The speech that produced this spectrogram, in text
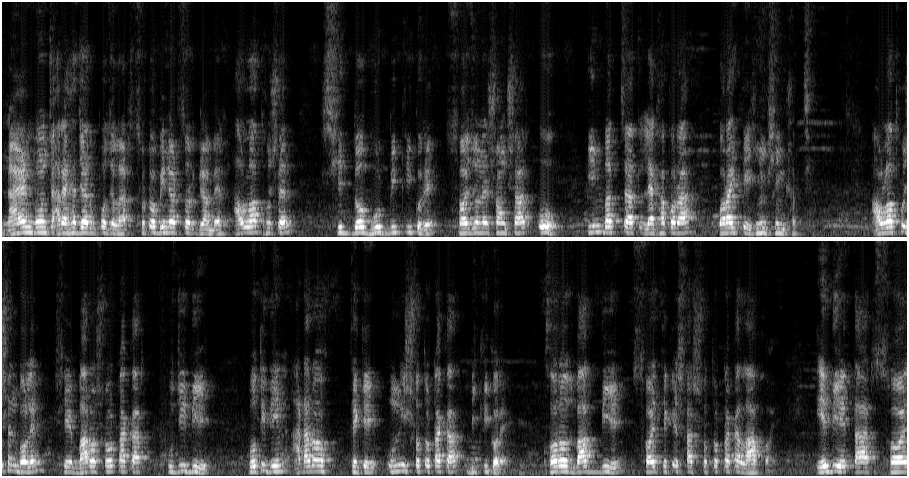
নারায়ণগঞ্জ আড়াই হাজার উপজেলার ছোট বিনারচর গ্রামের আওলাদ হোসেন সিদ্ধ বুট বিক্রি করে ছয়জনের সংসার ও তিন বাচ্চার লেখাপড়া করাইতে হিমশিম খাচ্ছে। আওলাদ হোসেন বলেন, সে বারোশো টাকার পুঁজি দিয়ে প্রতিদিন আঠারো থেকে উনিশ শত টাকা বিক্রি করে। খরচ বাদ দিয়ে ছয় থেকে সাতশত টাকা লাভ হয়। এ দিয়ে তার ছয়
